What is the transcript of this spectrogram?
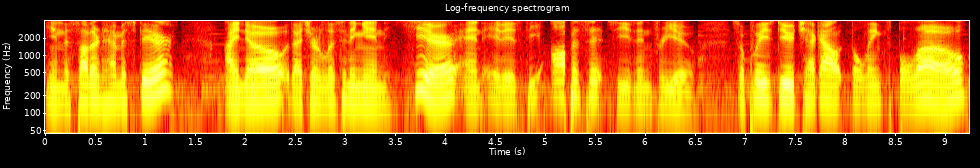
in the Southern Hemisphere. I know that you're listening in here, and it is the opposite season for you. So please do check out the links below.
